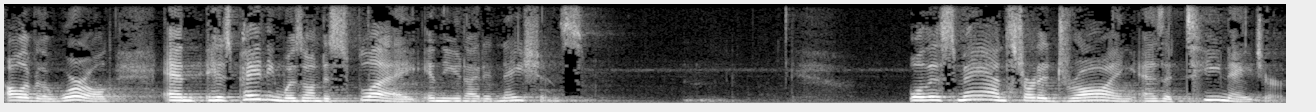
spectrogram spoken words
all over the world, and his painting was on display in the United Nations. Well, this man started drawing as a teenager.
